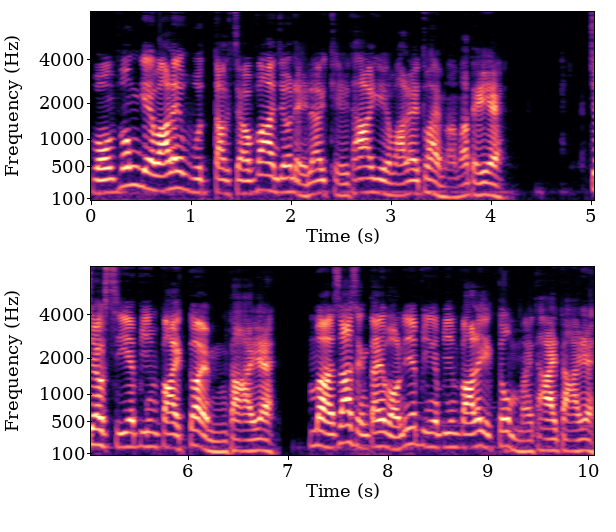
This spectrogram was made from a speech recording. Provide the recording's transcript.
黃蜂嘅話咧，活特就翻咗嚟啦。其他嘅話咧都係麻麻地嘅。爵士嘅變化亦都係唔大嘅。咁啊，沙城帝王呢一邊嘅變化咧，亦都唔係太大嘅。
